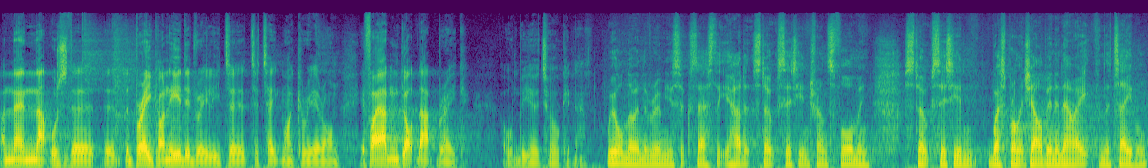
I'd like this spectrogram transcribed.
And then that was the, the, the break I needed really to, to take my career on. If I hadn't got that break, I wouldn't be here talking now. We all know in the room your success that you had at Stoke City in transforming Stoke City and West Bromwich Albion are now eighth in the table.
